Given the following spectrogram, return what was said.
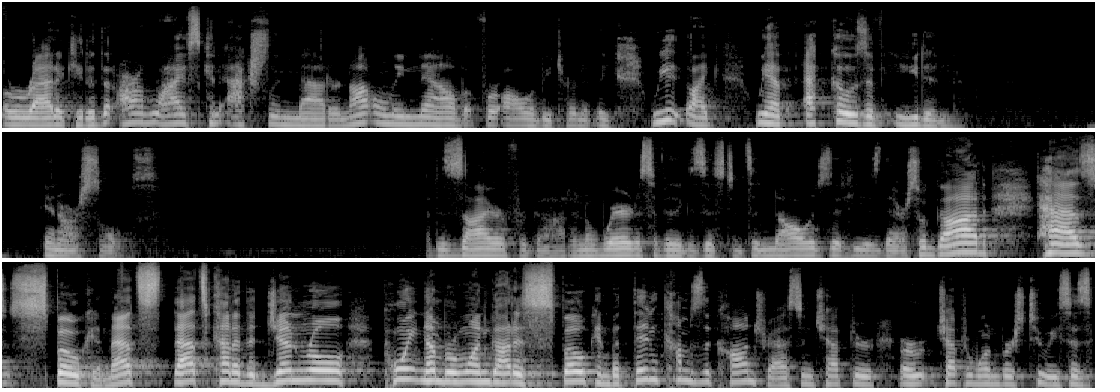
eradicated, that our lives can actually matter, not only now, but for all of eternity. We, like, we have echoes of Eden in our souls a desire for God, an awareness of his existence, a knowledge that he is there. So God has spoken. That's, that's kind of the general point number one. God has spoken. But then comes the contrast in chapter, or chapter 1, verse 2. He says,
